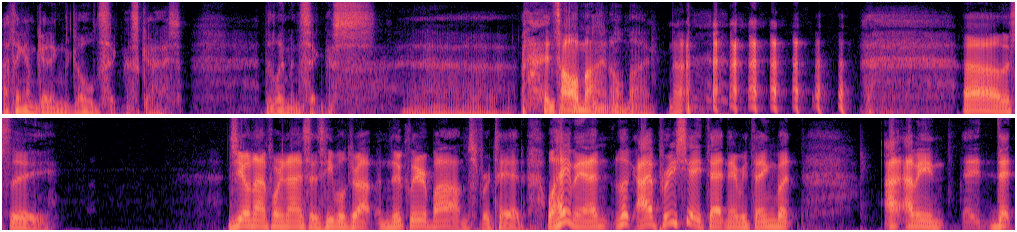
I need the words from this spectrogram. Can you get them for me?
I think I'm getting the gold sickness, guys. The lemon sickness. Uh, it's all mine, all mine. No. oh, let's see. Geo949 says he will drop nuclear bombs for Ted. Well, hey, man, look, I appreciate that and everything, but I, I mean, that,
